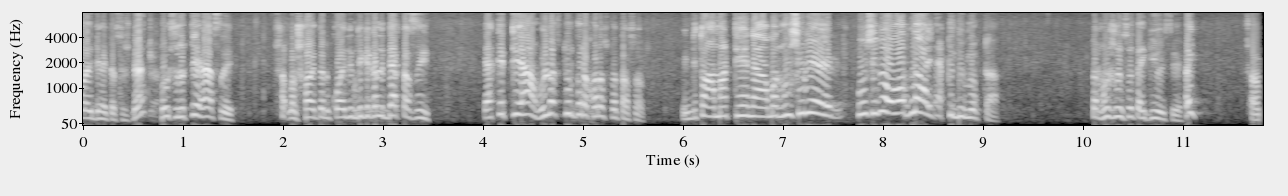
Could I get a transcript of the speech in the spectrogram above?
বড়াই দেখাইতেছিস না? ওর শুধু টেহা আছে। সব শয়তান কয়দিন থেকে খালি দেখতাছি। একে টেহা করে খরচ করতাছস। এটা তো আমার টেন না আমার শ্বশুরের শ্বশুরের অভাব নাই। একটু দুই মুখটা। তোর হচ্ছে তাই কি হয়েছে? এই সব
